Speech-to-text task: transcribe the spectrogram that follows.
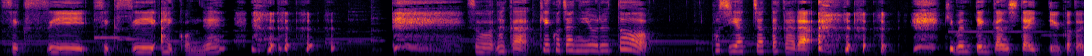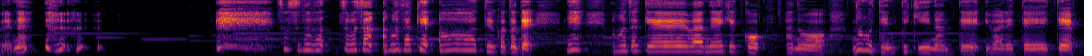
セクシー、セクシーアイコンね。そう、なんか、けいこちゃんによると、腰やっちゃったから 気分転換したいっていうことでね。そうす、つぶさん、甘酒、おー、ということで、ね、甘酒はね、結構、あの、飲む点滴なんて言われていて、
